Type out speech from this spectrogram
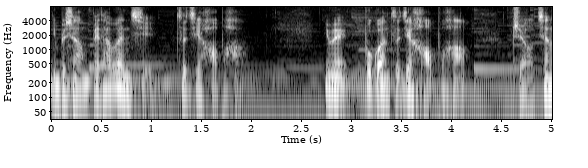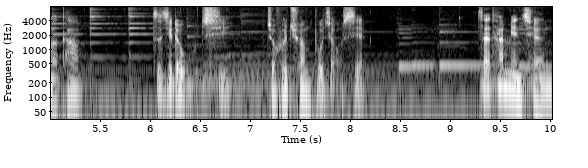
你不想被他问起自己好不好，因为不管自己好不好，只要见了他，自己的武器就会全部缴械。在他面前，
